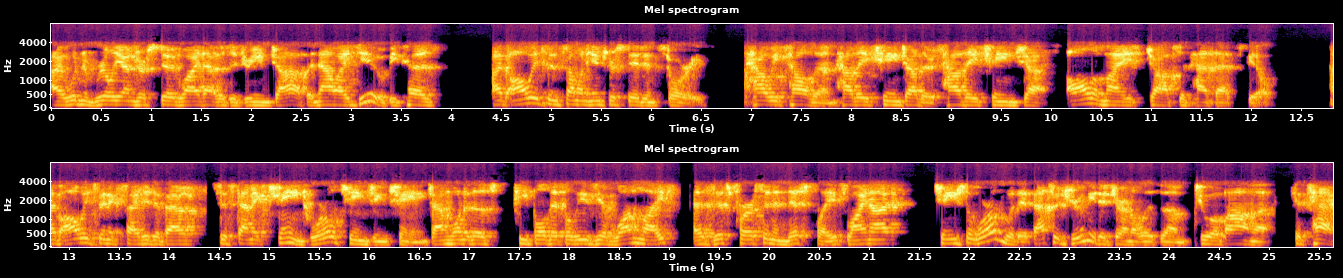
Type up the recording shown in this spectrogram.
I wouldn't have really understood why that was a dream job. But now I do because I've always been someone interested in stories how we tell them, how they change others, how they change us. All of my jobs have had that skill. I've always been excited about systemic change, world changing change. I'm one of those people that believes you have one life as this person in this place. Why not change the world with it? That's what drew me to journalism, to Obama, to tech,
